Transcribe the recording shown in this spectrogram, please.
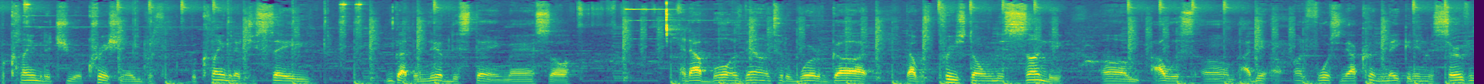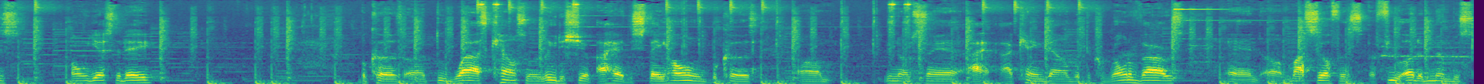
proclaiming that you're a Christian or you proclaiming that you're saved. You got to live this thing, man. So, and that boils down to the Word of God that was preached on this Sunday. Um, I was, um, I didn't, unfortunately, I couldn't make it in the service on yesterday because uh, through wise counsel and leadership, I had to stay home because, um, you know what I'm saying, I, I came down with the coronavirus and uh, myself and a few other members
